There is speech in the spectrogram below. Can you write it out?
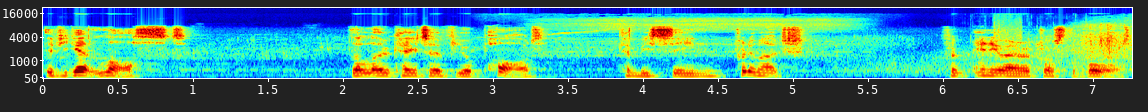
if you get lost, the locator of your pod can be seen pretty much from anywhere across the board.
